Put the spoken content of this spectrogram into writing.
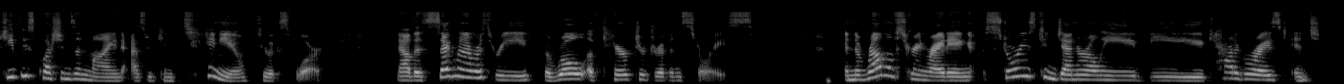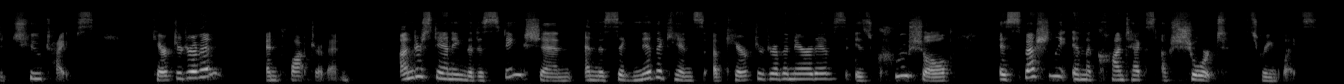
Keep these questions in mind as we continue to explore. Now, this segment number three the role of character driven stories. In the realm of screenwriting, stories can generally be categorized into two types character driven and plot driven. Understanding the distinction and the significance of character driven narratives is crucial, especially in the context of short screenplays.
